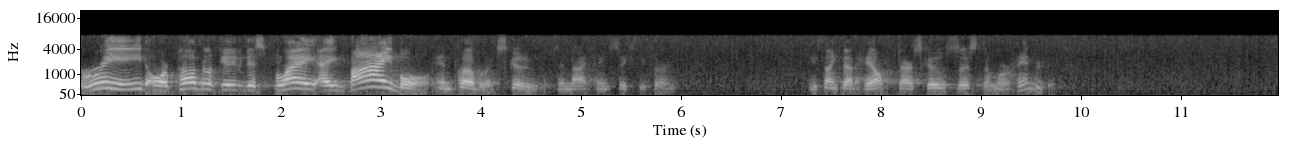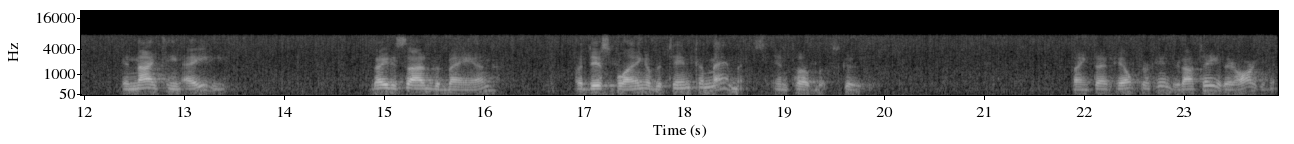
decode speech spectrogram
read or publicly display a Bible in public schools in 1963. Do you think that helped our school system or hindered it? In 1980, they decided to ban a displaying of the Ten Commandments in public schools. Think that helped or hindered? I'll tell you their argument.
